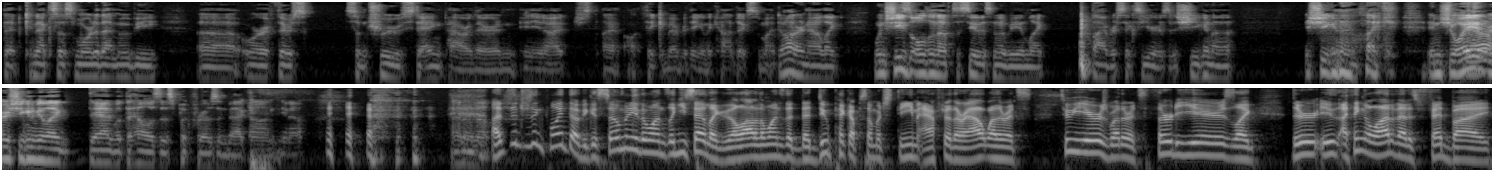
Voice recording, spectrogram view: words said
that connects us more to that movie, uh, or if there's some true staying power there. And, and you know, I just I think of everything in the context of my daughter now. Like when she's old enough to see this movie in like five or six years, is she gonna is she gonna like enjoy it, or is she gonna be like, Dad, what the hell is this? Put Frozen back on, you know? I don't know. That's an interesting point though, because so many of the ones, like you said, like a lot of the ones that, that do pick up so much steam after they're out, whether it's two years, whether it's thirty years, like there is, I think a lot of that is fed by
